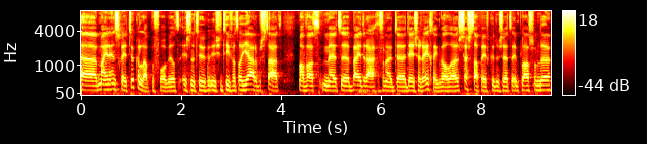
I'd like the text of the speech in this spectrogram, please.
Uh, maar in Enschede Tukkerlab bijvoorbeeld is natuurlijk een initiatief wat al jaren bestaat. Maar wat met uh, bijdrage vanuit uh, deze regeling wel uh, zes stappen heeft kunnen zetten. In plaats van de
